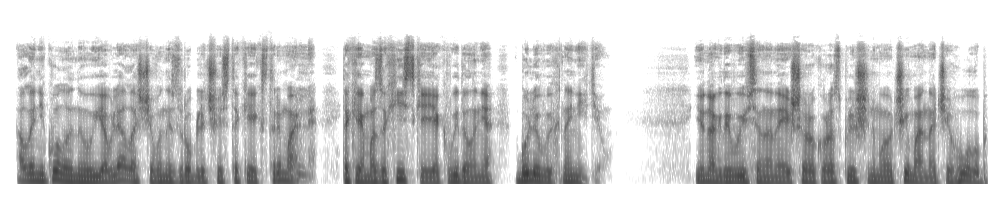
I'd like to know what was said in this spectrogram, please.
але ніколи не уявляла, що вони зроблять щось таке екстремальне, таке мазохістське, як видалення больових нанітів. Юнак дивився на неї широко розплющеними очима, наче голуб,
